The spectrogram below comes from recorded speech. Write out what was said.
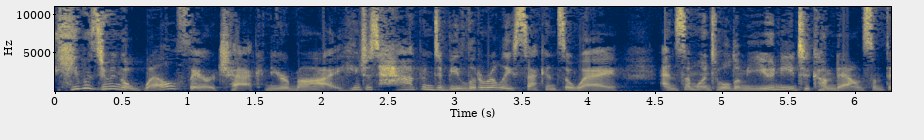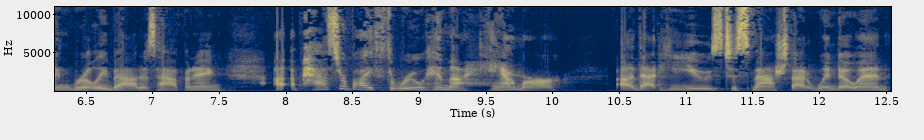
he was doing a welfare check nearby. He just happened to be literally seconds away, and someone told him, "You need to come down. Something really bad is happening." A, a passerby threw him a hammer. Uh, that he used to smash that window in.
